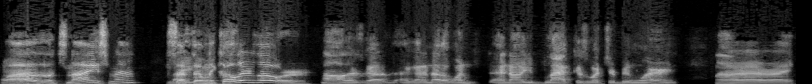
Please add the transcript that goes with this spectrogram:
wow, that looks nice, man. Is that the only color though, or? No, there's got I got another one. I know you black is what you've been wearing. All right, all right.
